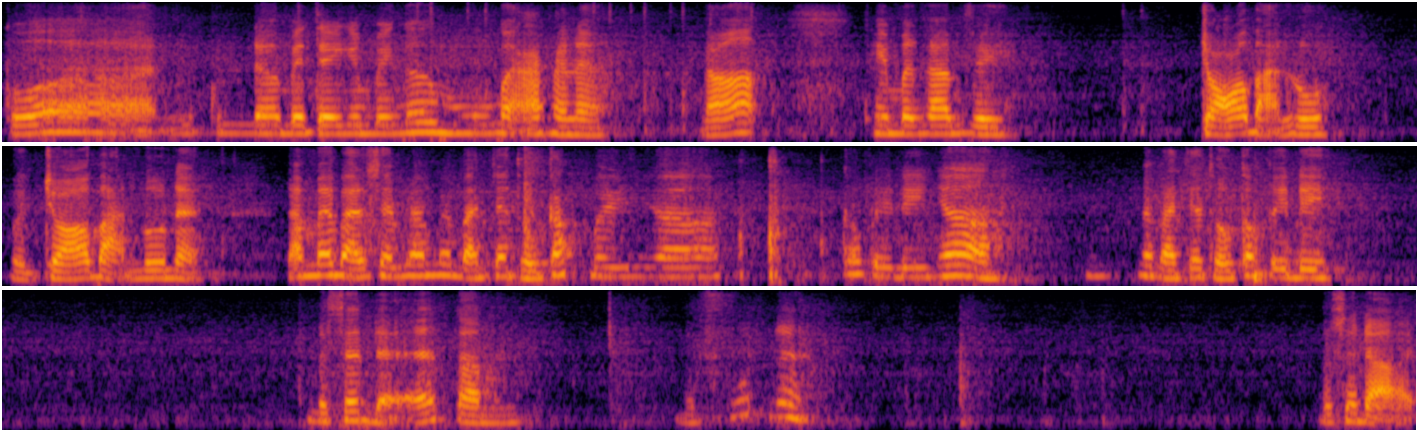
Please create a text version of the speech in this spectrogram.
của BT Gaming mua con này nè. Đó. Thì mình làm gì? Cho bạn luôn. Mình cho bạn luôn nè. Đó mấy bạn xem đó mấy bạn tranh thủ copy uh, copy đi nhá. Mấy bạn tranh thủ copy đi mình sẽ để tầm một phút nha. Mình sẽ đợi.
